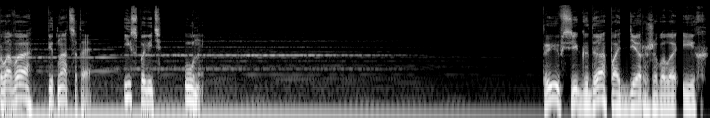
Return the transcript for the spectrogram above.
Глава 15. Исповедь Уны. Ты всегда поддерживала их,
